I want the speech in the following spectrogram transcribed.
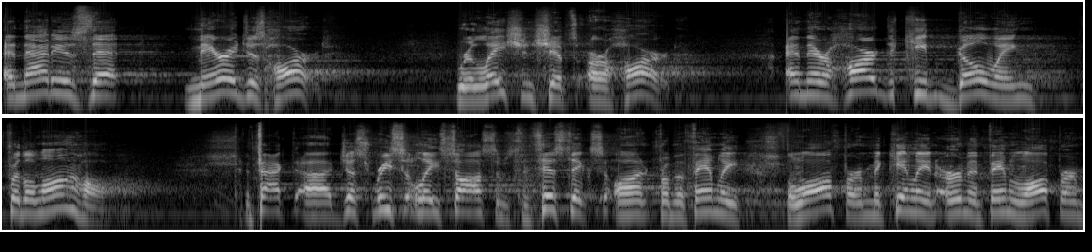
and that is that marriage is hard. Relationships are hard and they're hard to keep going for the long haul. In fact, uh, just recently saw some statistics on from a family law firm, McKinley and Irvin family law firm.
